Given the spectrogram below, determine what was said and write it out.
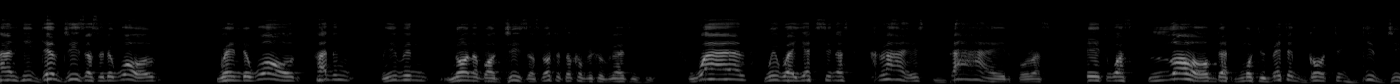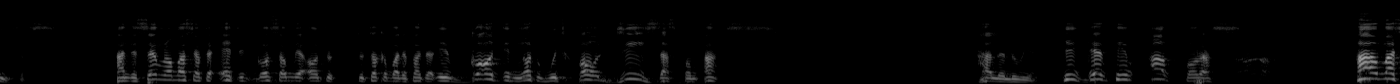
And he gave Jesus to the world when the world hadn't even known about Jesus, not to talk of recognizing him. While we were yet sinners, Christ died for us. It was love that motivated God to give Jesus. And the same Romans chapter 8 it goes somewhere on to, to talk about the fact that if God did not withhold Jesus from us, hallelujah, he gave him up for us. How much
